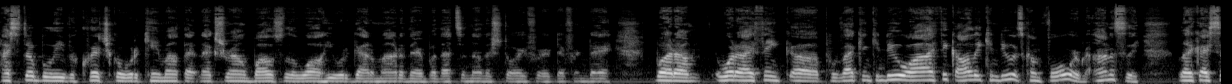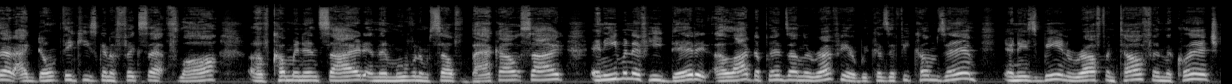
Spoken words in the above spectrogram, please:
I still believe if Klitschko would have came out that next round, balls to the wall, he would have got him out of there, but that's another story for a different day. But um, what I think uh, Povetkin can do, well, I think all he can do is come forward, honestly. Like I said, I don't think he's going to fix that flaw of coming inside and then moving himself back outside. And even if he did, it a lot depends on the ref here because if he comes in and he's being rough and tough in the clinch,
